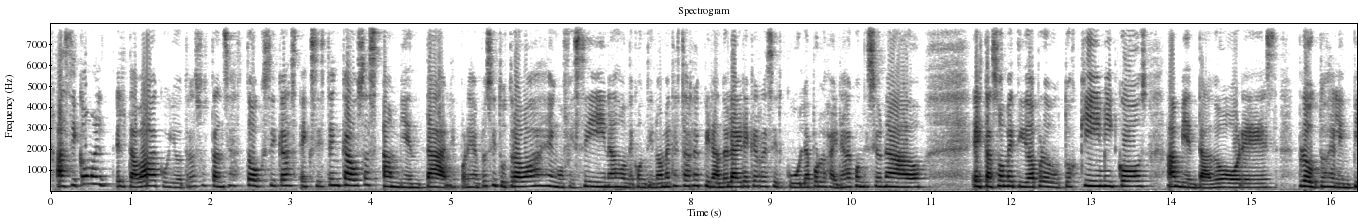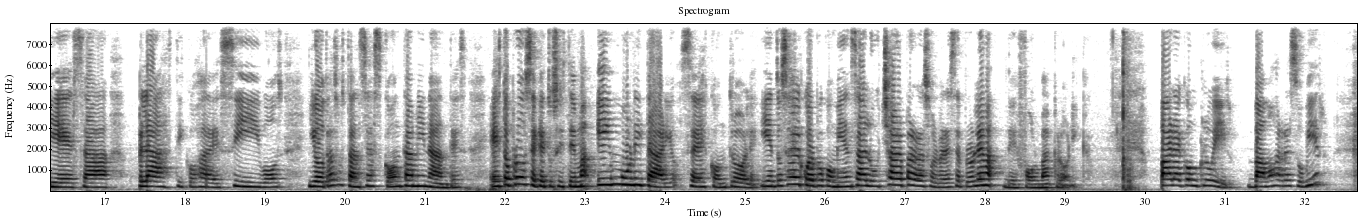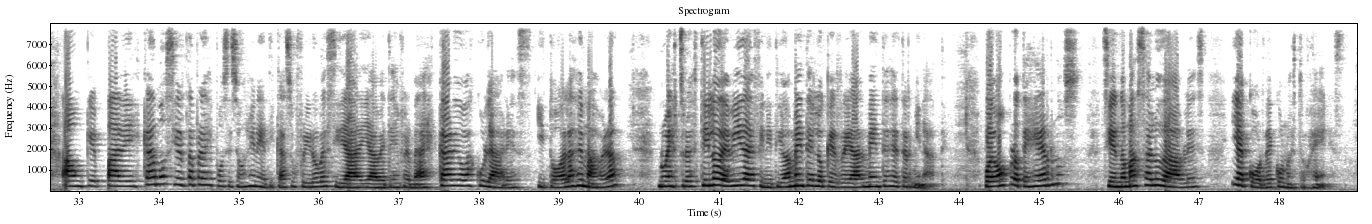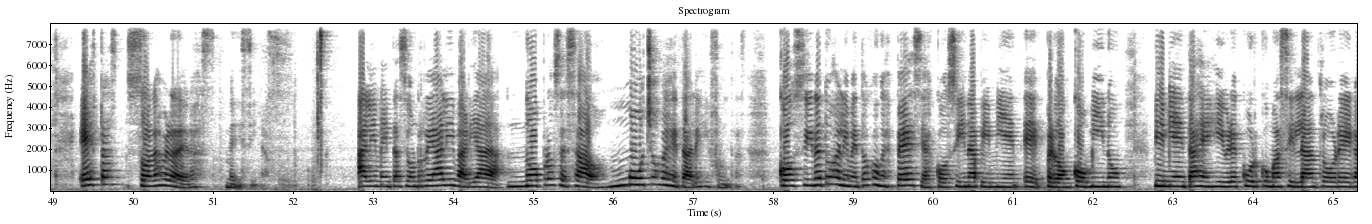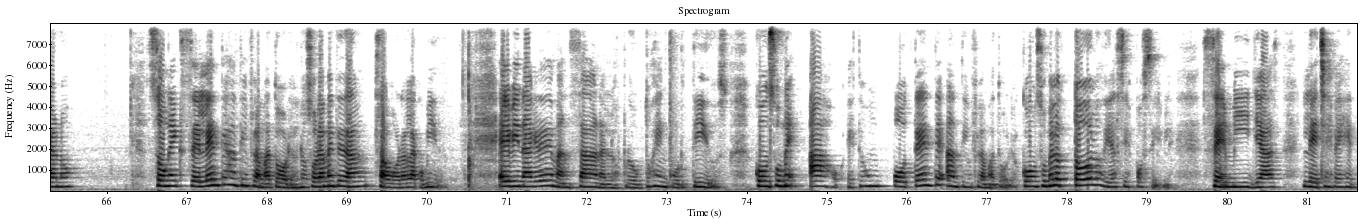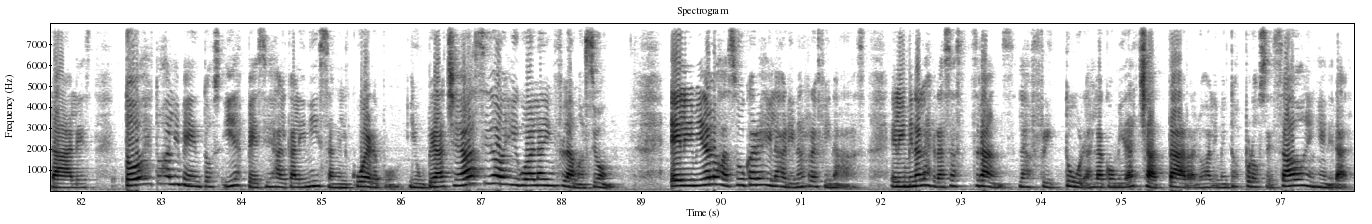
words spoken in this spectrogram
Así como el, tabaco y otras sustancias tóxicas, existen causas ambientales. Por ejemplo, si tú trabajas en oficinas donde continuamente estás respirando el aire que recircula por los aires acondicionados, estás sometido a productos químicos, ambientadores, productos de limpieza, plásticos, adhesivos y otras sustancias contaminantes, esto produce que tu sistema inmunitario se descontrole y entonces el cuerpo comienza a luchar para resolver ese problema de forma crónica. Para concluir, vamos a resumir. Aunque padezcamos cierta predisposición genética a sufrir obesidad, diabetes, enfermedades cardiovasculares y todas las demás, ¿verdad? Nuestro estilo de vida definitivamente es lo que realmente es determinante. Podemos protegernos siendo más saludables, y acorde con nuestros genes. Estas son las verdaderas medicinas. Alimentación real y variada, no procesados, muchos vegetales y frutas. Cocina tus alimentos con especias, cocina pimienta, eh, perdón, comino, pimienta, jengibre, cúrcuma, cilantro, orégano. Son excelentes antiinflamatorios, no solamente dan sabor a la comida. El vinagre de manzana, los productos encurtidos. Consume ajo, este es un potente antiinflamatorio. Consúmelo todos los días si es posible. Semillas, leches vegetales. Todos estos alimentos y especies alcalinizan el cuerpo y un pH ácido es igual a inflamación. Elimina los azúcares y las harinas refinadas. Elimina las grasas trans, las frituras, la comida chatarra, los alimentos procesados en general.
